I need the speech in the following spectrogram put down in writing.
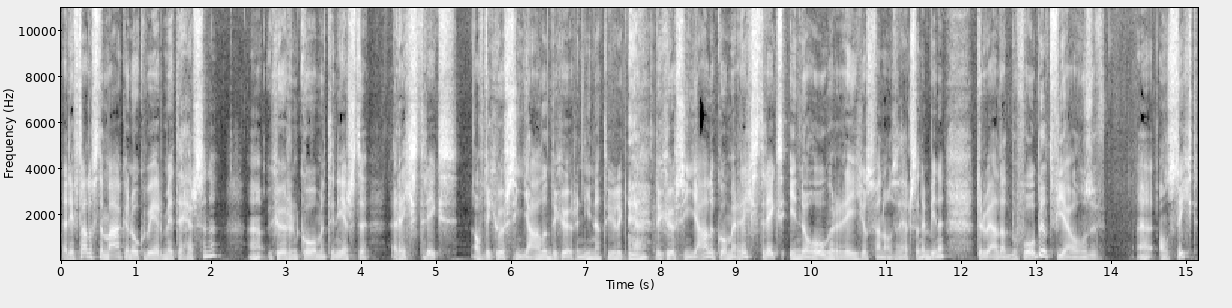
Dat heeft alles te maken ook weer met de hersenen. Geuren komen ten eerste rechtstreeks, of de geursignalen, de geuren niet natuurlijk. Ja. De geursignalen komen rechtstreeks in de hogere regio's van onze hersenen binnen, terwijl dat bijvoorbeeld via onze, ons zicht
